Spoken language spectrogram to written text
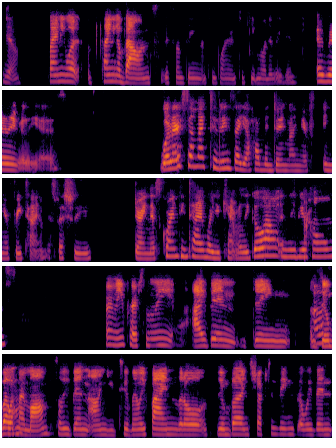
Yeah. Finding what finding a balance is something that's important to keep motivated. It really really is. What are some activities that y'all have been doing on your in your free time, especially during this quarantine time where you can't really go out and leave your homes? For me personally, I've been doing Oh, Zumba with my mom. So we've been on YouTube and we find little Zumba instruction things. So we've been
